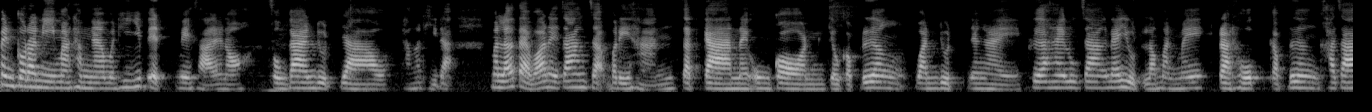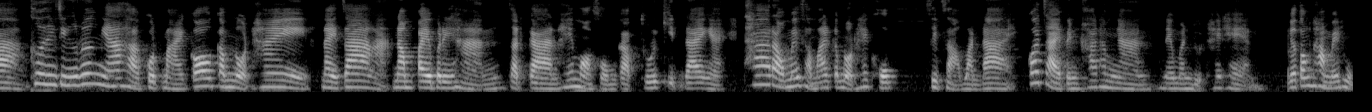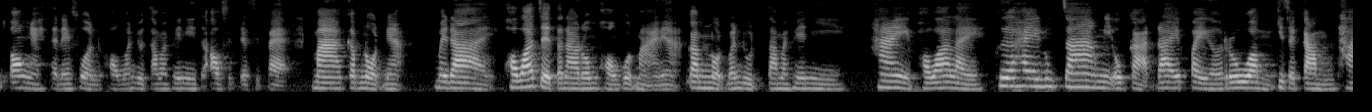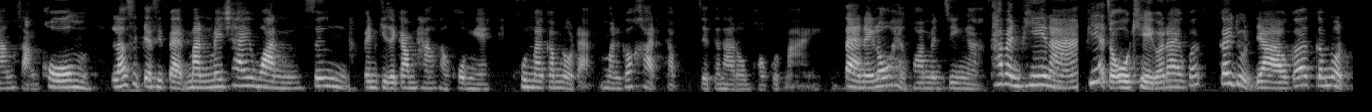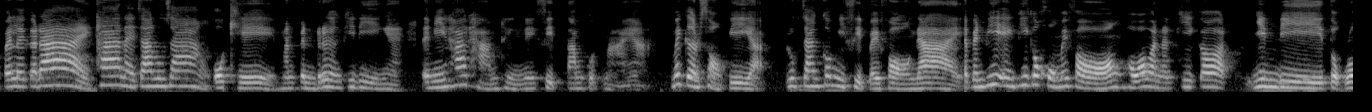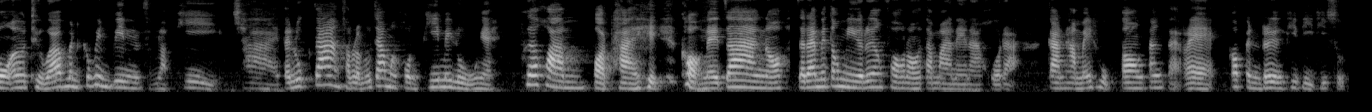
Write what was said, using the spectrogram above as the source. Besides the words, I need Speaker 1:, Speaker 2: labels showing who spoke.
Speaker 1: เป็นกรณีมาทำงานวันที่ 21 เมษายนเลยเนาะสงการหยุดยาวทั้งอาทิตย์อะมันแล้วแต่ว่านายจ้างจะบริหารจัดการในองค์กรเกี่ยวกับเรื่องวันหยุดยังไง เพื่อให้ลูกจ้างได้หยุดแล้วมันไม่กระทบกับเรื่องค่าจ้าง คือจริง ๆ เรื่องนี้ค่ะ กฎหมายก็กำหนดให้นายจ้างอะนำไปบริหารจัดการให้เหมาะสมกับธุรกิจได้ไง ถ้าเราไม่สามารถกำหนดให้ครบ 13 วันได้ ก็จ่ายเป็นค่าทำงานในวันหยุดให้แทน ก็ต้องทำให้ถูกต้องไง แต่ในส่วนของวันหยุดตามประเพณีจะเอา 17 18 มากำหนดเนี่ยไม่ได้ เพราะว่าเจตนารมณ์ของกฎหมายเนี่ยกำหนดวันหยุดตามประเพณี ให้เพราะว่าอะไรเพื่อให้ลูกจ้างมีโอกาสได้ไปร่วมกิจกรรมทางสังคม แล้ว 17 18 มันไม่ใช่วัน ซึ่งเป็นกิจกรรมทางสังคมไงคุณมากำหนดอะ่ะมันก็ขัดกับเจตนารมณ์ของกฎหมาย แต่ในโลกแห่งความเป็นจริงอะถ้าเป็นพี่นะ พี่อาจจะโอเคก็ได้ก็ก็หยุดยาวก็กำหนดไปเลยก็ได้ ถ้านายจ้างลูกจ้างโอเค มันเป็นเรื่องที่ดีไง แต่นี้ถ้าถามถึงในสิทธิตามกฎหมายอะไม่เกิน 2 ปีอะ ลูกจ้างก็มีสิทธิ์ไปฟ้องได้ แต่เป็นพี่เองพี่ก็คงไม่ฟ้อง เพราะว่าวันนั้นพี่ก็ยินดีตกลงเออถือว่ามันก็วินวินสำหรับพี่ใช่แต่ลูกจ้างสำหรับลูกจ้างบางคนพี่ไม่รู้ไงเพื่อความปลอดภัยของนายจ้างเนาะจะได้ไม่ต้องมีเรื่องฟ้องร้องตามมาในอนาคตอะ่ะการทำให้ถูกต้องตั้งแต่แรกก็เป็นเรื่องที่ดีที่สุด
